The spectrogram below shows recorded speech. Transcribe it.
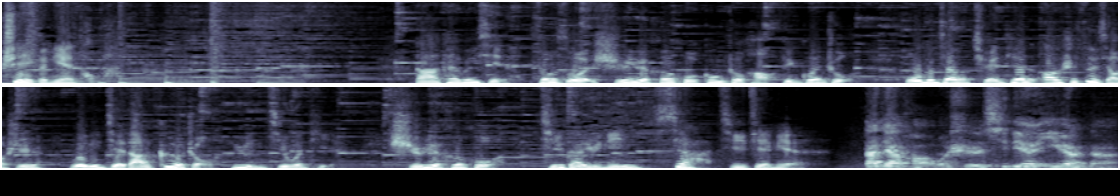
这个念头吧。打开微信，搜索“十月呵护”公众号并关注，我们将全天二十四小时为您解答各种孕期问题。十月呵护，期待与您下期见面。大家好，我是西电医院的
